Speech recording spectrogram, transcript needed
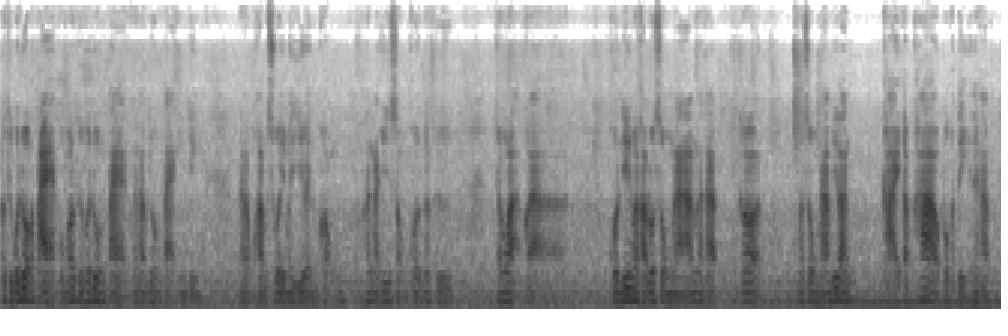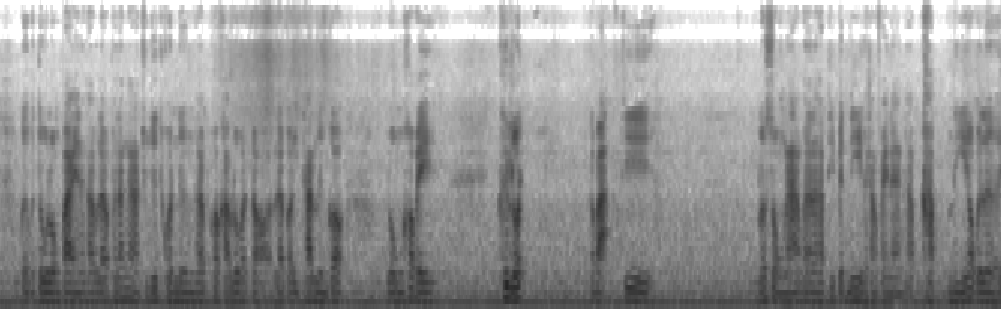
ก็ถือว่าดวงแตกผมก็ถือว่าดวงแตกนะครับ ดวงแตกจริง ๆ นะครับ ความซวยมาเยือนของพนักงานที่สองคนก็คือ จังหวะกว่าคนที่มาขับรถส่งน้ำนะครับ ก็มาส่งน้ำที่ร้านขายกับข้าวปกตินะครับ เปิดประตูลงไปนะครับ แล้วพนักงานชุดยึดคนหนึ่งครับ ก็ขับรถมาจอด แล้วก็อีกท่านหนึ่งก็ลงเข้าไปขึ้นรถกระบะที่รถส่งน้ำเขานะครับ ที่เป็นหนี้กับทางไฟแนนซ์ครับ ขับหนีออกไปเลย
